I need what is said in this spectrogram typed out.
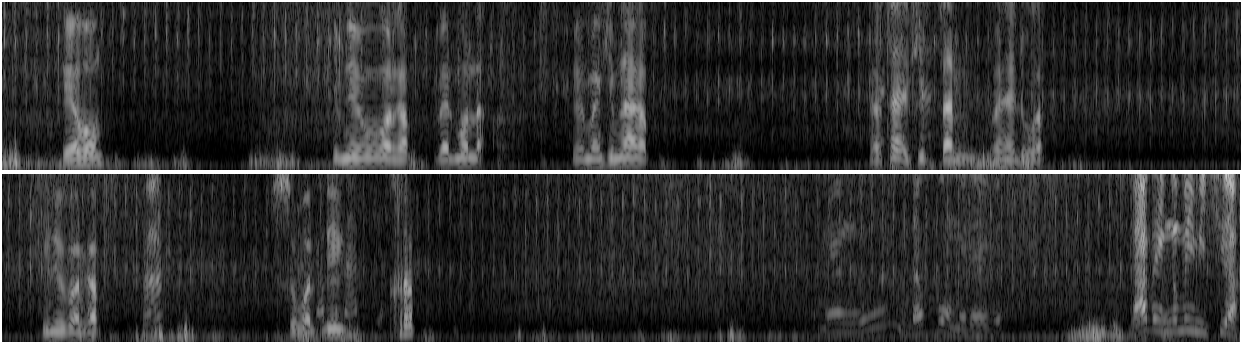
โอ เคครับผมคลิปนี้ไปก่อนครับเบ็ดหมดแล้วเดี๋ยวมาคลิปหน้าครับ เดี๋ยวถ่ายคลิปสั้นไว้ให้ดูครับคลิปนี้ไปก่อนครับ สวัสดีครับแม่งเอ้ยดักบ่วงไม่ได้เลยรับเองก็ไม่มีเชือก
